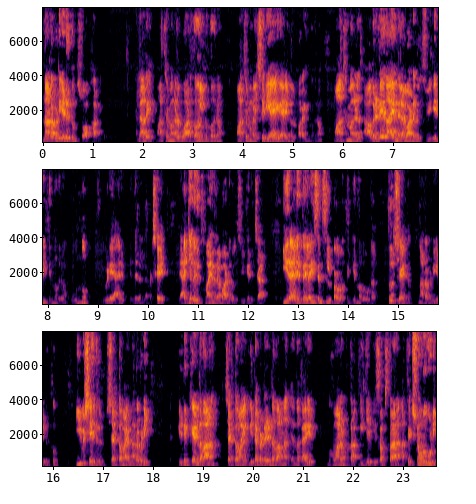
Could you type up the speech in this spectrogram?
നടപടിയെടുക്കും സ്വാഭാവികം. അല്ലാതെ മാധ്യമങ്ങൾ വാർത്ത നൽകുന്നതിനോ മാധ്യമങ്ങൾ ശരിയായ കാര്യങ്ങൾ പറയുന്നതിനോ മാധ്യമങ്ങൾ അവരുടേതായ നിലപാടുകൾ സ്വീകരിക്കുന്നതിനോ ഒന്നും ഇവിടെ ആരും എതിരല്ല. പക്ഷേ രാജ്യവിരുദ്ധമായ നിലപാടുകൾ സ്വീകരിച്ചാൽ ഈ രാജ്യത്തെ ലൈസൻസിൽ പ്രവർത്തിക്കുന്നതുകൊണ്ട് തീർച്ചയായിട്ടും നടപടിയെടുക്കും. ഈ വിഷയത്തിലും ശക്തമായ നടപടി എടുക്കേണ്ടതാണ് ശക്തമായി ഇടപെടേണ്ടതാണ് എന്ന കാര്യം ബഹുമാനപ്പെട്ട ബി ജെ പി സംസ്ഥാന അധ്യക്ഷനോടുകൂടി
